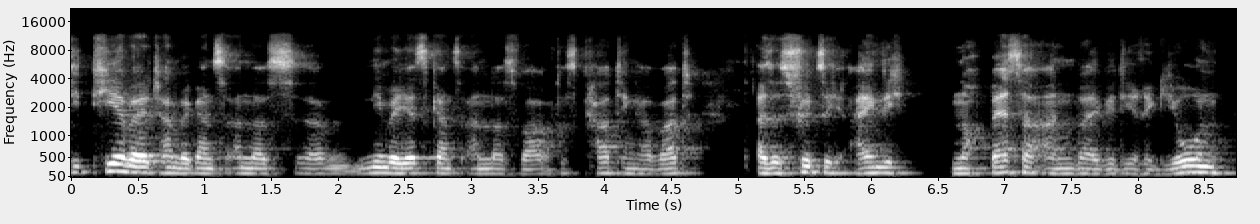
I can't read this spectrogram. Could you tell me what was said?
Die Tierwelt haben wir ganz anders, ähm, nehmen wir jetzt ganz anders wahr, auch das Kartinger Watt. Also es fühlt sich eigentlich noch besser an, weil wir die Region,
